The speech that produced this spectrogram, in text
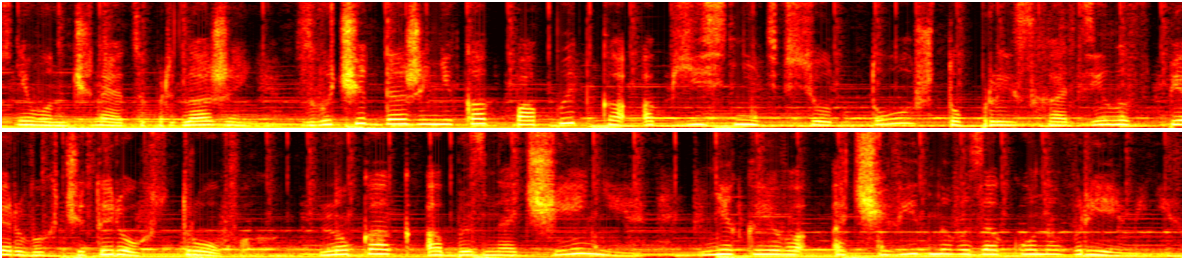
с него начинается предложение, звучит даже не как попытка объяснить все то, что происходило в первых четырех строфах, но как обозначение некоего очевидного закона времени.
